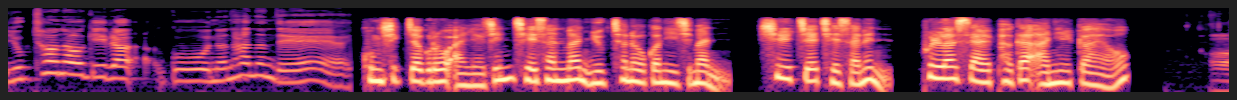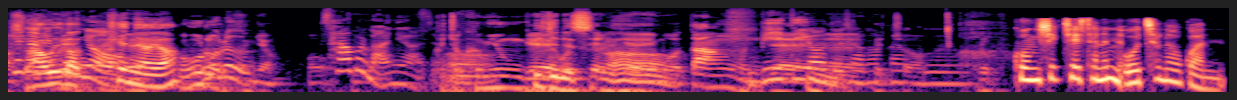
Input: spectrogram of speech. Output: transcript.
6천억이라고는 하는데 공식적으로 알려진 재산만 6천억 원이지만 실제 재산은 플러스 알파가 아닐까요? 아, 케냐 4위가 대통령. 케냐야? 우후루 우후루. 대통령. 어, 사업을 많이 하죠. 그쪽 금융계, 비즈니스. 호텔계, 어. 뭐땅 문제, 미디어도 네, 장악하고. 그렇죠. 공식 재산은 5천억 원.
